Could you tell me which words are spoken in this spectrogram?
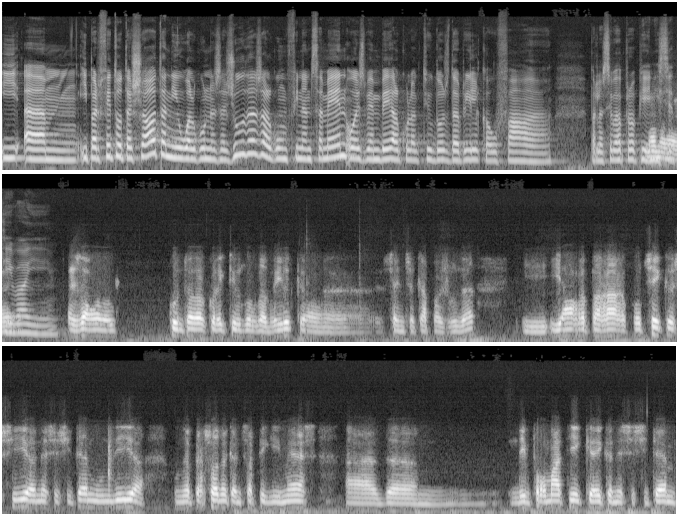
I, um, I per fer tot això teniu algunes ajudes, algun finançament o és ben bé el col·lectiu 2 d'abril que ho fa per la seva pròpia no, iniciativa? No, i... És el contra del col·lectiu del d'abril que sense cap ajuda i, i a reparar. Pot ser que si necessitem un dia una persona que ens sapigui més eh, d'informàtica i que necessitem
